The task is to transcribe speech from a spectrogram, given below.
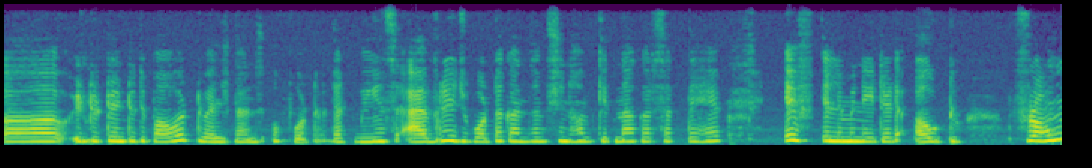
uh, into 10 to the power 12 tons of water that means average water consumption हम कितना कर सकते हैं if eliminated out from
